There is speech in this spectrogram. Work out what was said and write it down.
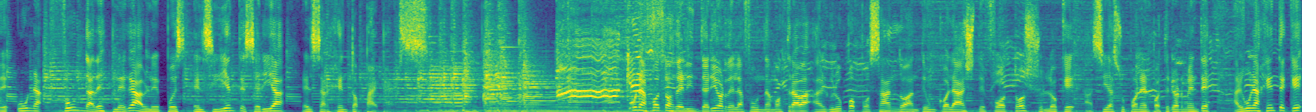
de una funda desplegable, pues el siguiente sería el Sargento Pipers. Unas fotos del interior de la funda mostraba al grupo posando ante un collage de fotos, lo que hacía suponer posteriormente a alguna gente que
